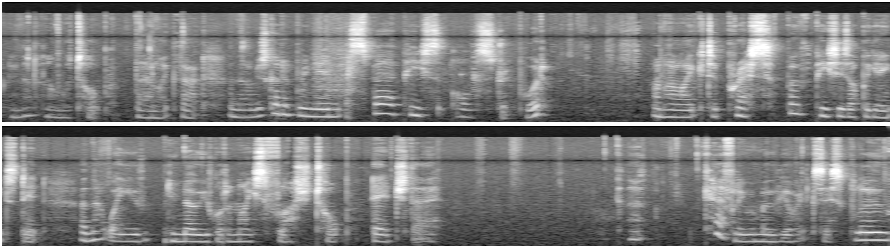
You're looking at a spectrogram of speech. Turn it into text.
Putting that along the top there like that and then I'm just going to bring in a spare piece of strip wood and I like to press both pieces up against it and that way you you know you've got a nice flush top edge there. Carefully remove your excess glue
